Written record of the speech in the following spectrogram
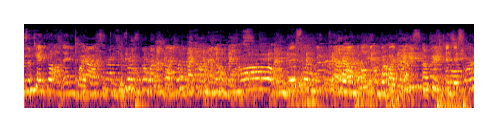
he can't go on any white Yeah. He can just can go on the white one by how many he wants. Oh, and this one can go on the, only on the white ones. Okay, and this one,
